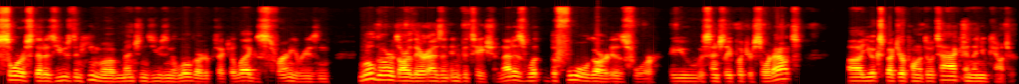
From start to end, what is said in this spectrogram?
source that is used in HEMA mentions using a low guard to protect your legs for any reason. Low guards are there as an invitation. That is what the Fool Guard is for. You essentially put your sword out, uh, you expect your opponent to attack, and then you counter.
